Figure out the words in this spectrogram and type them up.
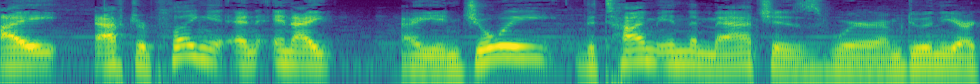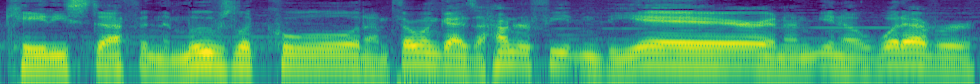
I, after playing it, and and I I enjoy the time in the matches where I'm doing the arcadey stuff and the moves look cool and I'm throwing guys hundred feet in the air and I'm you know whatever.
